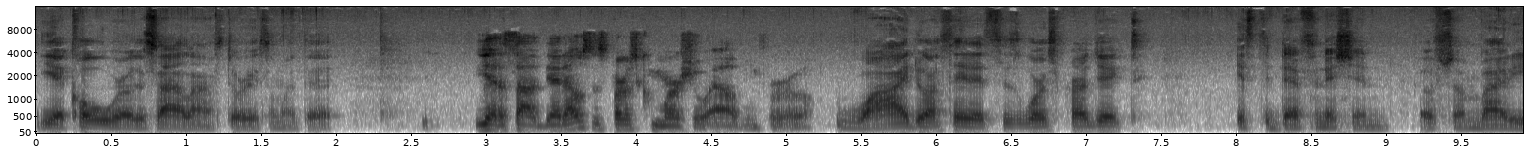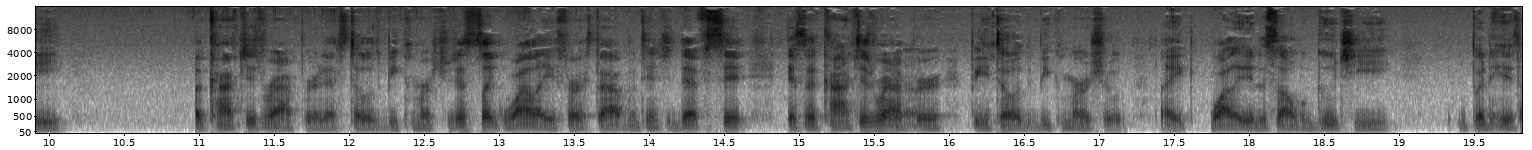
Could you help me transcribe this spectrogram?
yeah, Cole World, the sideline story, or something like that. Yeah. Yeah, that was his first commercial album for real. Why do I say that's his worst project? It's the definition of somebody, a conscious rapper that's told to be commercial. Just like Wale's first album, Attention Deficit, it's a conscious rapper being told to be commercial. Like Wale did a song with Gucci, but his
